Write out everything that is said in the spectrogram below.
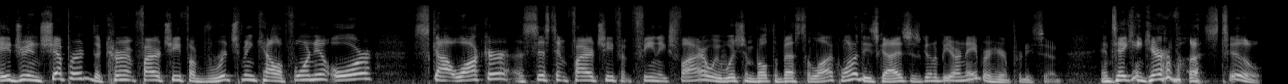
Adrian Shepard, the current fire chief of Richmond, California, or Scott Walker, assistant fire chief at Phoenix Fire. We wish them both the best of luck. One of these guys is going to be our neighbor here pretty soon and taking care of us, too.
